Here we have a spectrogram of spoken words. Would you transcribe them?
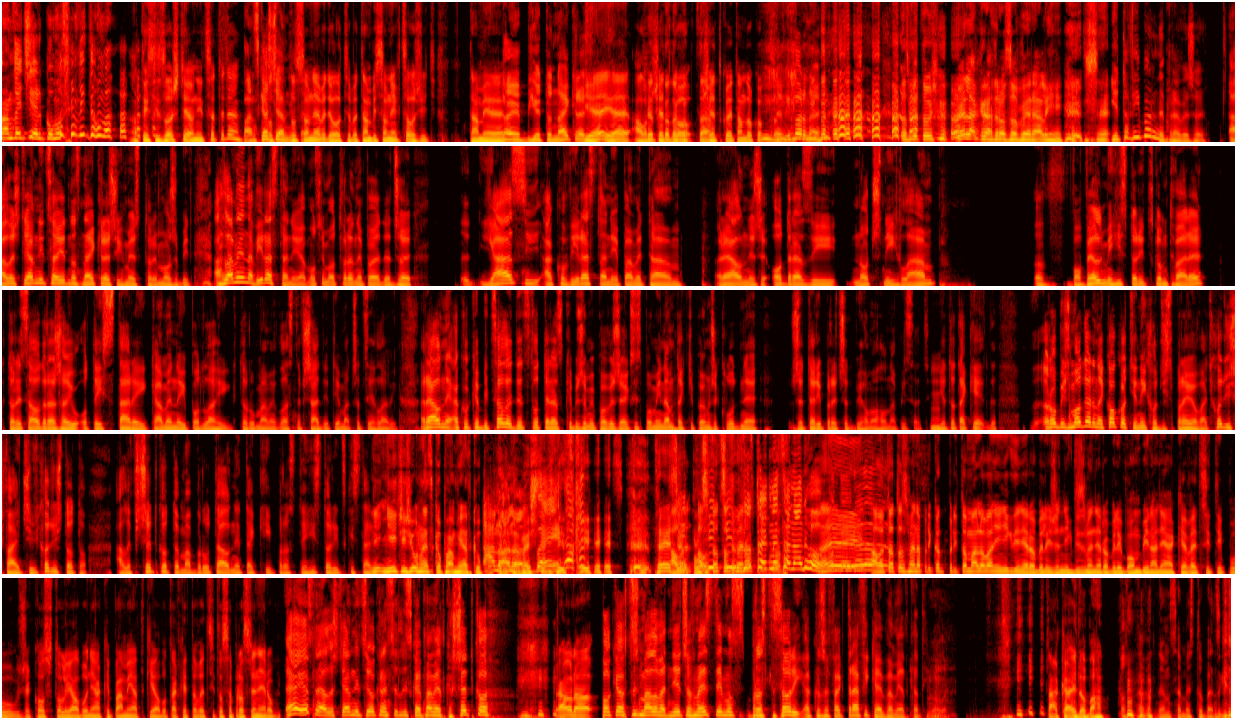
mám večierku, musím byť doma. A ty si zo Šťavnice teda? Pánska To, to som nevedel o tebe, tam by som nechcel žiť. Tam je... To je, je to najkrajšie. Je, je, ale Všetko všetko, do všetko, je tam do To kopca. je výborné. To sme tu už veľakrát rozoberali. Že... Je to výborné práve, že. Ale Šťavnica je jedno z najkrajších miest, ktoré môže byť. A hlavne na vyrastanie. Ja musím otvorene povedať, že ja si ako vyrastanie pamätám reálne, že odrazy nočných lamp v- vo veľmi historickom tvare, ktoré sa odrážajú od tej starej kamenej podlahy, ktorú máme vlastne všade, tie mačacie hlavy. Reálne, ako keby celé detstvo teraz, kebyže mi povieš, že ak si spomínam, tak ti poviem, že kľudne že Terry Pratchett by ho mohol napísať. Hm. Je to také... Robíš moderné kokotiny, chodíš sprejovať, chodíš fajčiť, chodíš toto. Ale všetko to má brutálne taký proste historický starý... Ni- Ničíš UNESCO pamiatku, Áno, áno, ešte vždycky. To je Ale- ale, ale Či, toto či, sme sústreďme sa na ňo! Ale toto sme napríklad pri tom maľovaní nikdy nerobili, že nikdy sme nerobili bomby na nejaké veci typu, že kostoly alebo nejaké pamiatky alebo takéto veci. To sa proste nerobí. Hej, jasné, ale šťavnici okrem sídliska je pamiatka. Všetko, Pravda, pokiaľ chceš malovať niečo v meste, musí, proste sorry, akože fakt trafika je pamiatka, ty vole. taká je doba. Ospravedlňujem sa mesto Banské.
